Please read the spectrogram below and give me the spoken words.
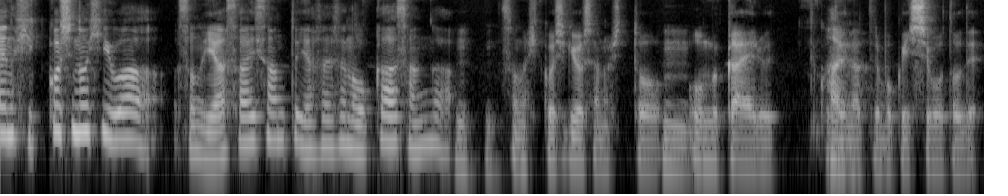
際の引っ越しの日は、その野菜さんと野菜さんのお母さんがう、んうんその引っ越し業者の人をうん迎えることになってる、僕仕事で。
